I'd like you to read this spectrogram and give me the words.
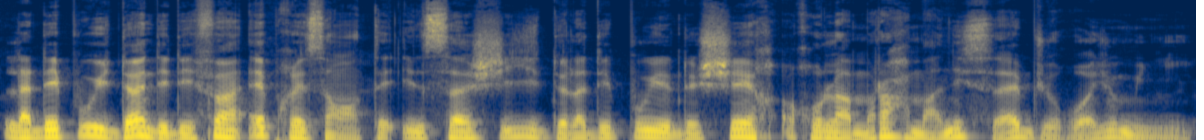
La dépouille d'un des défunts est présente. Il s'agit de la dépouille de Sheikh Ghulam Rahman Sahib du Royaume-Uni.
